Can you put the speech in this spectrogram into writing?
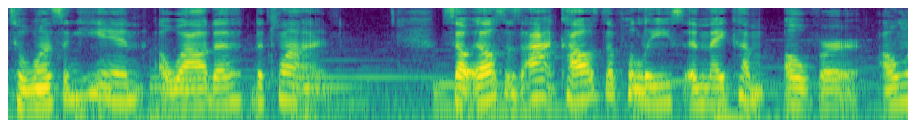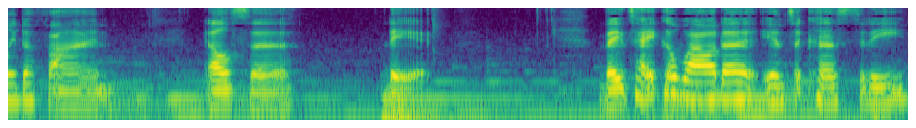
To once again, Awilda declined. So Elsa's aunt calls the police and they come over only to find Elsa dead. They take Awilda into custody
